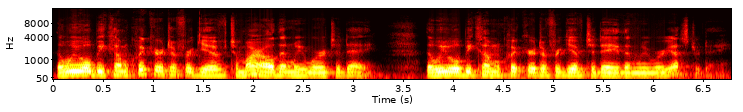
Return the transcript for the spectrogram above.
That we will become quicker to forgive tomorrow than we were today. That we will become quicker to forgive today than we were yesterday.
